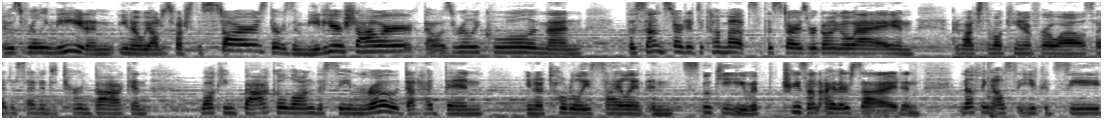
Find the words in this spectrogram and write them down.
It was really neat. And, you know, we all just watched the stars. There was a meteor shower. That was really cool. And then the sun started to come up, so the stars were going away. And I'd watched the volcano for a while. So I decided to turn back and walking back along the same road that had been you know, totally silent and spooky with trees on either side and nothing else that you could see.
